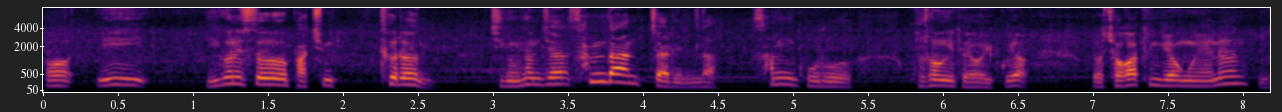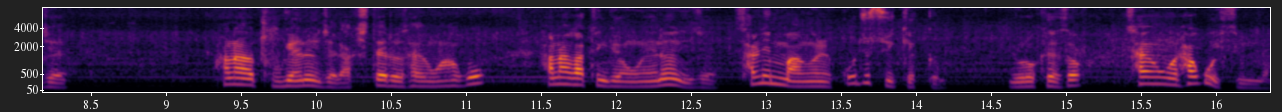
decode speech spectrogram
어, 이 이그니스 받침 틀은 지금 현재 3단짜리입니다. 3구로 구성이 되어 있고요. 저 같은 경우에는 이제 하나 두 개는 이제 낚싯대를 사용하고 하나 같은 경우에는 이제 살림망을 꽂을 수 있게끔 이렇게 해서 사용을 하고 있습니다.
